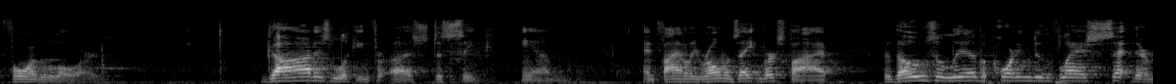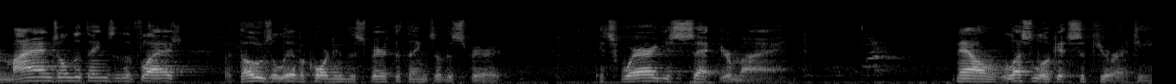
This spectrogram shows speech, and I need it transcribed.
for the Lord. God is looking for us to seek Him. And finally, Romans 8 and verse 5 For those who live according to the flesh set their minds on the things of the flesh, but those who live according to the Spirit, the things of the Spirit. It's where you set your mind. Now, let's look at security.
